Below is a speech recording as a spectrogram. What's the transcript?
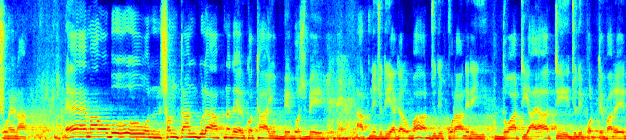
শুনে না। এ মা বোন, সন্তানগুলা আপনাদের কথায় উঠবে বসবে। আপনি যদি এগারো বার যদি কোরআনের এই দোয়াটি, আয়াতটি যদি পড়তে পারেন,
